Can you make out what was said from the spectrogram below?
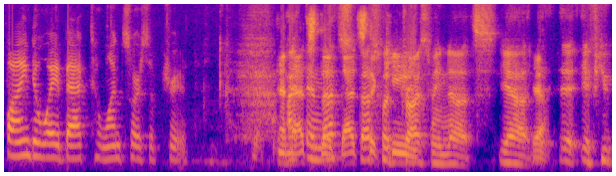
find a way back to one source of truth. And I- that's and the, that's that's, that's the what key. drives me nuts. Yeah. Yeah. If you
